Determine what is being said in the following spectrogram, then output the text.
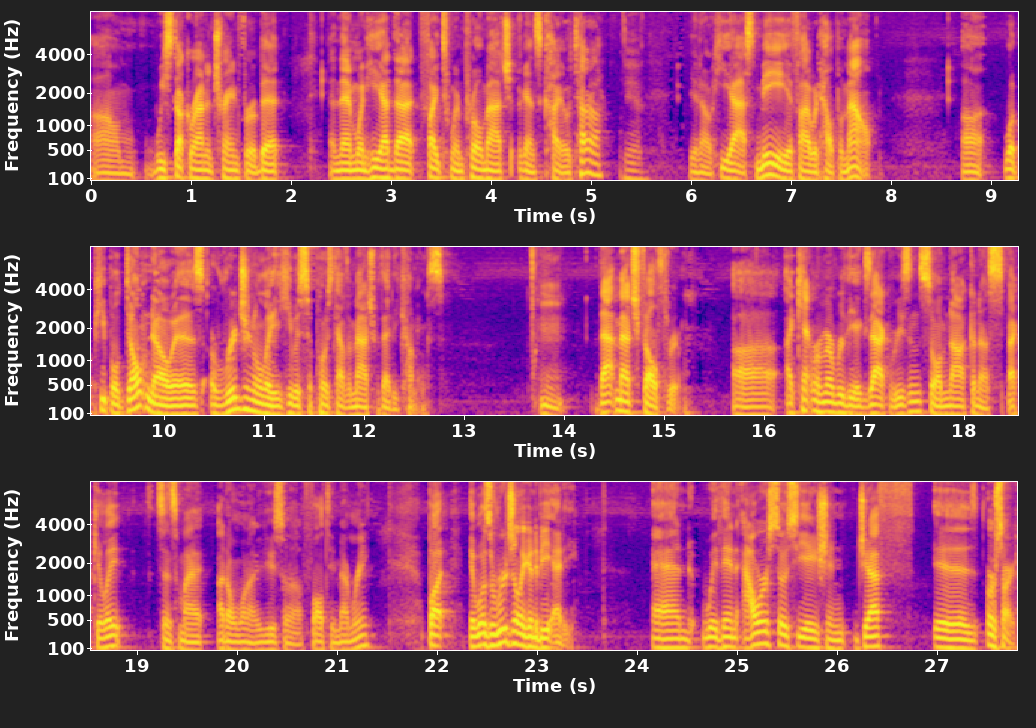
Um, we stuck around and trained for a bit, and then when he had that fight to win pro match against Kaio Terra, Yeah. you know, he asked me if I would help him out. Uh, what people don't know is originally he was supposed to have a match with Eddie Cummings. That match fell through. Uh, I can't remember the exact reasons, so I'm not going to speculate since my I don't want to use a faulty memory. But it was originally going to be Eddie. And within our association, Jeff is, or sorry,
